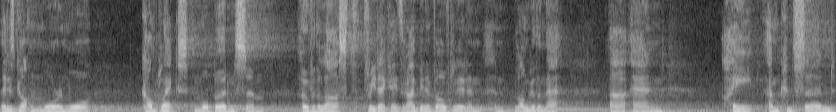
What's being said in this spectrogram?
that has gotten more and more complex and more burdensome over the last three decades that I've been involved in it and, and longer than that. Uh, and I am concerned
